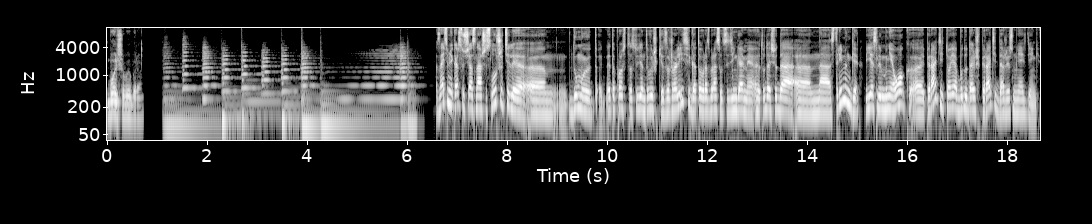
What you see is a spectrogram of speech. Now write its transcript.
больше выбора. Знаете, мне кажется, сейчас наши слушатели э, думают, это просто студенты вышки зажрались, готовы разбрасываться деньгами э, туда-сюда э, на стриминге. Если мне ок э, пиратить, то я буду дальше пиратить, даже если у меня есть деньги.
